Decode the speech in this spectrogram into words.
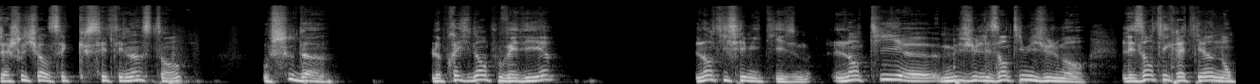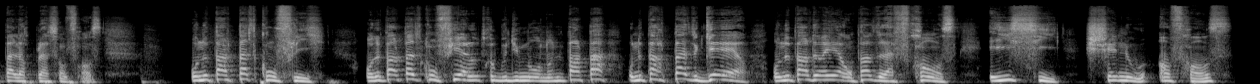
la chose suivante, c'est que c'était l'instant où soudain, le président pouvait dire l'antisémitisme, l'anti, euh, les anti-musulmans, les anti-chrétiens n'ont pas leur place en France. On ne parle pas de conflit. On ne parle pas de conflit à l'autre bout du monde. On ne parle pas, on ne parle pas de guerre. On ne parle de rien. On parle de la France. Et ici, chez nous, en France,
